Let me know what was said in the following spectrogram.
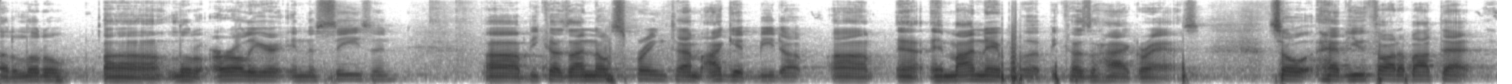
a little, uh, little earlier in the season? Uh, Because I know springtime, I get beat up in my neighborhood because of high grass. So have you thought about that,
